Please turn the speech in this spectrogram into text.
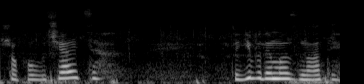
що виходить. Тоді будемо знати.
